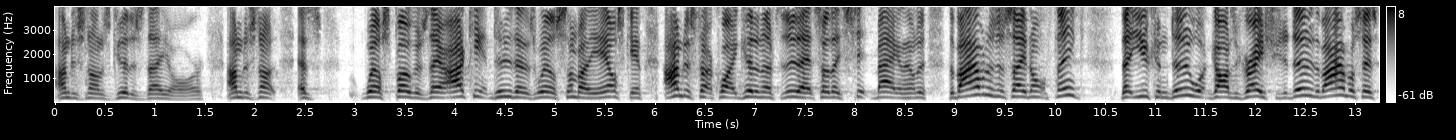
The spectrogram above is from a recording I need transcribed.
I'm just not as good as they are. I'm just not as well spoken as they are. I can't do that as well as somebody else can. I'm just not quite good enough to do that. So they sit back and they don't do. The Bible doesn't say don't think that you can do what God's graced you to do. The Bible says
